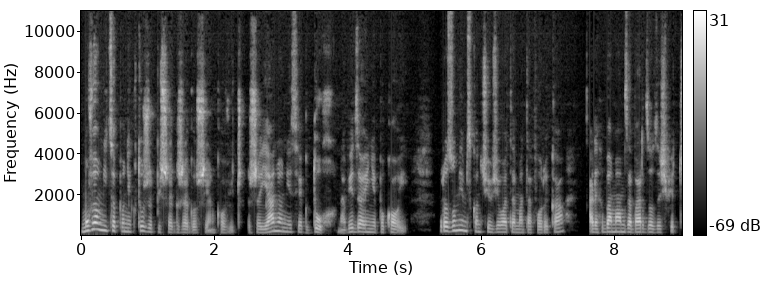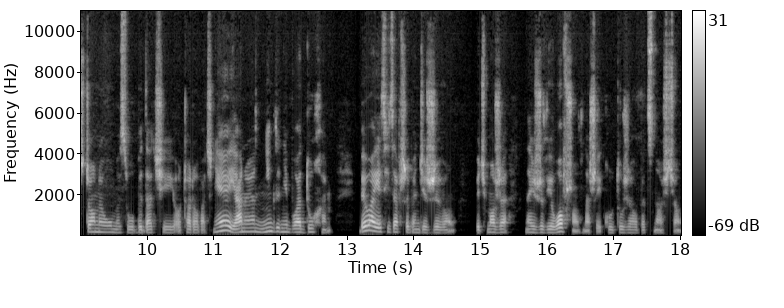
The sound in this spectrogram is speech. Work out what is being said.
mówią mi co po niektórzy, pisze Grzegorz Jankowicz, że Janion jest jak duch, nawiedza i niepokoi. Rozumiem skąd się wzięła ta metaforyka, ale chyba mam za bardzo zeświadczony umysł, by dać jej oczarować. Nie, Janion nigdy nie była duchem. Była, jest i zawsze będzie żywą, być może najżywiołowszą w naszej kulturze obecnością.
